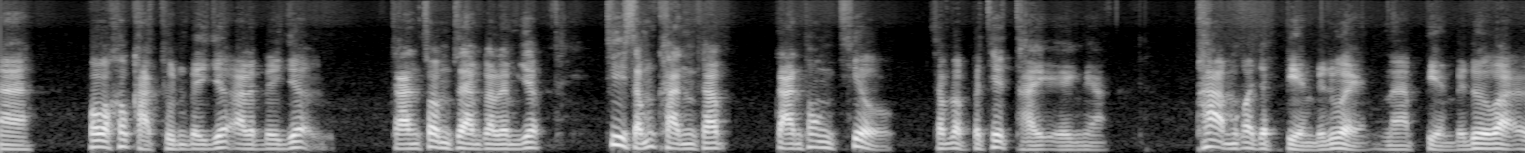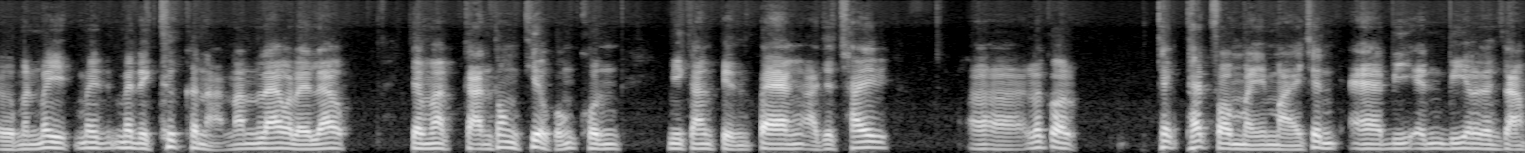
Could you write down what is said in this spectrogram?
นะเพราะว่าเขาขาดทุนไปเยอะอะไรไปเยอะ การซ่อมแซมกันอะไรเยอะที่สำคัญครับ การท่องเที่ยวสำหรับประเทศไทยเองเนี่ย ภาพมันก็จะเปลี่ยนไปด้วยนะเปลี่ยนไปด้วยว่า เออมันไม่ไม่ไม่ได้คึกขนาดนั้นแล้วอะไรแล้ว จะมาการท่องเที่ยวของคนมีการเปลี่ยนแปลงอาจจะใช้อ่าแล้วก็ tech platform ใหม่ๆ เช่น Airbnb อะไรต่าง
